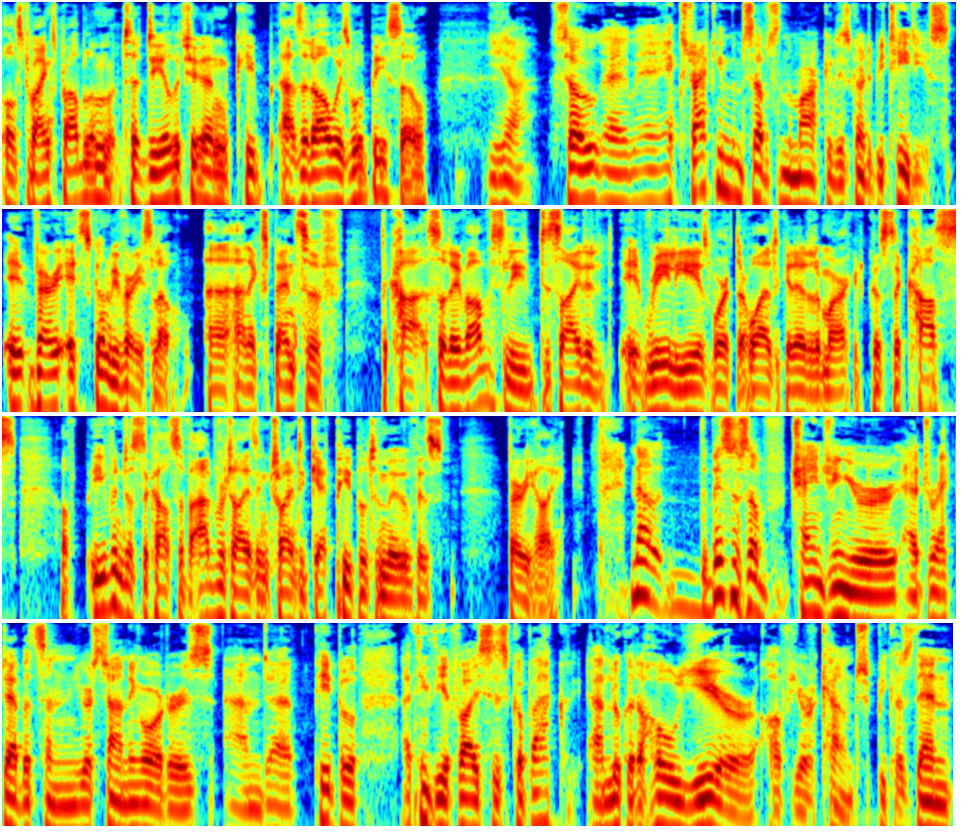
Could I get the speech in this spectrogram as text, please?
Ulster Bank's problem to deal with you and keep as it always would be. So Yeah. So uh, extracting themselves from the market is going to be tedious. it very it's going to be very slow uh, and expensive. The co- so they've obviously decided it really is worth their while to get out of the market because the costs of even just the cost of advertising trying to get people to move is very high. Now, the business of changing your uh, direct debits and your standing orders, and uh, people, I think the advice is go back and look at a whole year of your account because then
